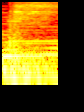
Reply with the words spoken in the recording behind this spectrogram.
Mm-hmm.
